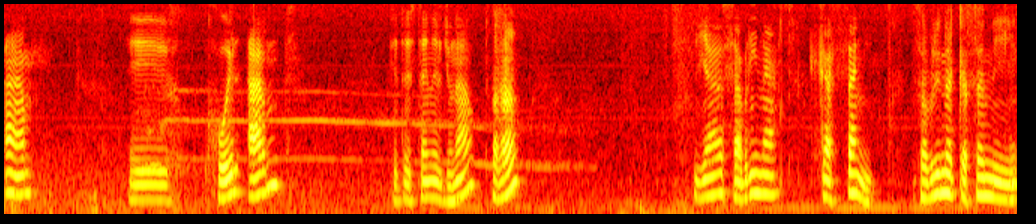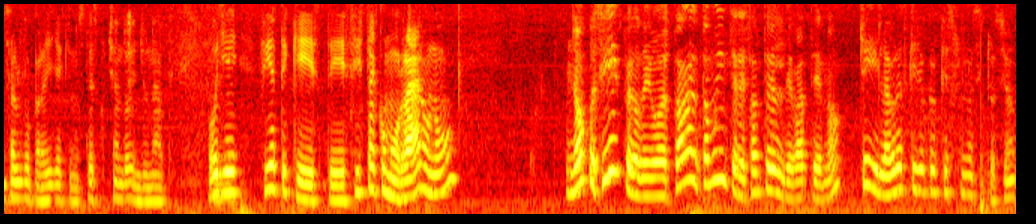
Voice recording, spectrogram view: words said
a eh, Joel Arndt, que está en el Junaut. Ajá. Ya Sabrina Casani. Sabrina Casani. Un saludo para ella que nos está escuchando en Junaut. Oye, fíjate que este sí está como raro, ¿no? No, pues sí, pero digo, está, está muy interesante el debate, ¿no? Sí, la verdad es que yo creo que es una situación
